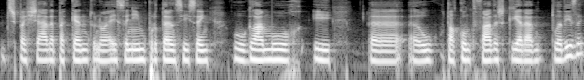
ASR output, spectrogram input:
despachada para canto, não é? E sem a importância e sem o glamour e uh, o, tal conto de fadas que é dado pela Disney.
